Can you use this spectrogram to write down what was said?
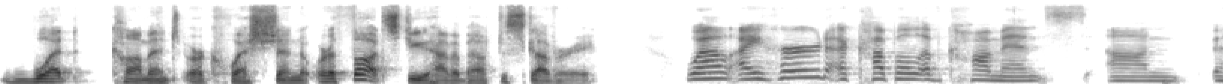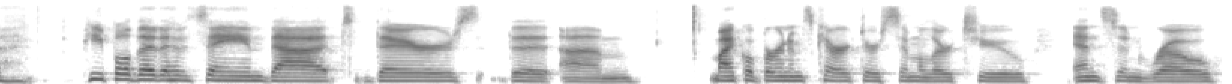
what comment or question or thoughts do you have about Discovery? Well, I heard a couple of comments on uh, people that have saying that there's the um, Michael Burnham's character similar to Ensign Ro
